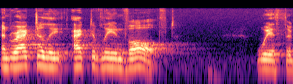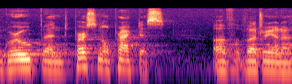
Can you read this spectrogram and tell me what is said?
and we're actively, actively involved with the group and personal practice of Vajrayana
